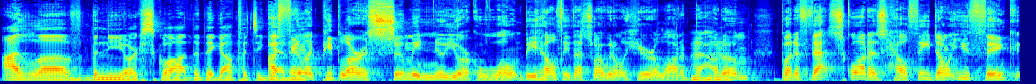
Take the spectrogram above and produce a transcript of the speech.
I love the New York squad that they got put together. I feel like people are assuming New York won't be healthy. That's why we don't hear a lot about Mm-hmm. them. But if that squad is healthy, don't you think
